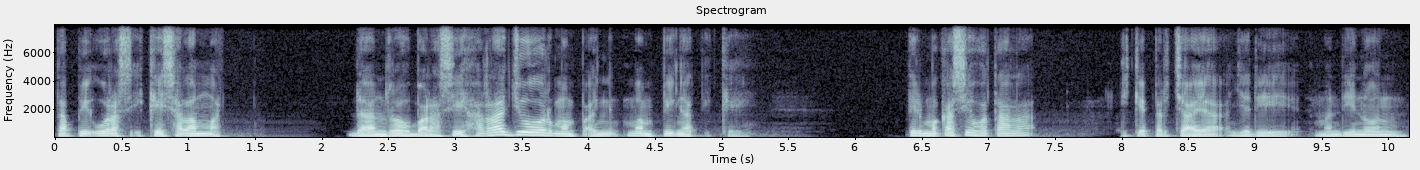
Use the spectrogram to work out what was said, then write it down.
tapi uras ike selamat dan roh barasi harajur mampingat ike terima kasih wa ta'ala ike percaya jadi mandinon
